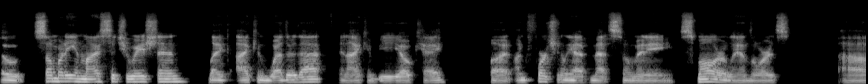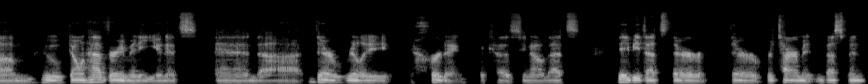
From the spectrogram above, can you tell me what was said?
so somebody in my situation, like I can weather that and I can be okay. But unfortunately, I've met so many smaller landlords um, who don't have very many units, and uh, they're really hurting because you know that's maybe that's their their retirement investment,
